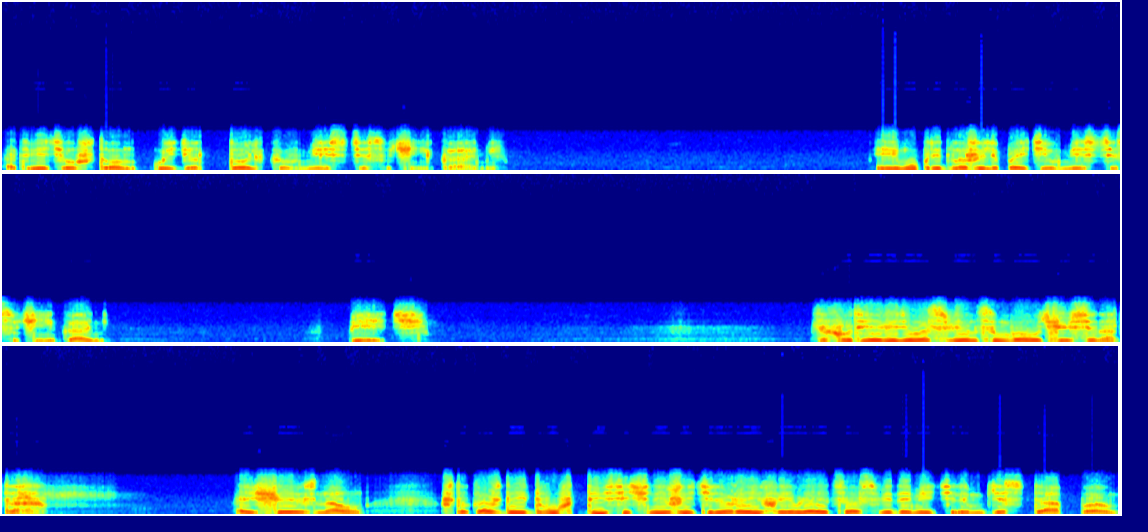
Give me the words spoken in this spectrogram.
ответил, что он уйдет только вместе с учениками. И ему предложили пойти вместе с учениками в печь. Так вот, я видел Освенцим воочию, сенатор. А еще я знал, что каждый двухтысячный житель Рейха является осведомителем гестапо.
